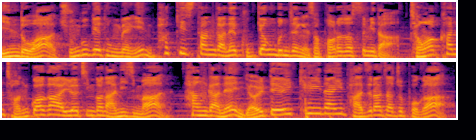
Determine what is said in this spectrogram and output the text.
인도와 중국의 동맹인 파키스탄 간의 국경 분쟁에서 벌어졌습니다. 정확한 전과가 알려진 건 아니지만 한간엔 열대의 K9 바즈라 자주포가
